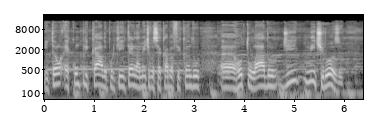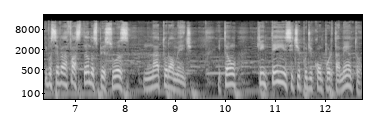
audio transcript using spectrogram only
Então é complicado porque internamente você acaba ficando uh, rotulado de mentiroso e você vai afastando as pessoas naturalmente. Então, quem tem esse tipo de comportamento,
